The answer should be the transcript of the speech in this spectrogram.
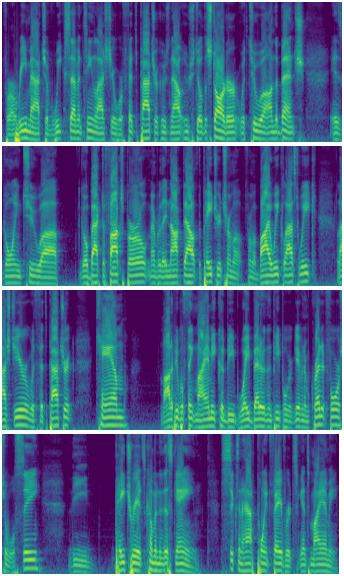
for a rematch of Week 17 last year, where Fitzpatrick, who's now who's still the starter with Tua on the bench, is going to uh, go back to Foxborough. Remember, they knocked out the Patriots from a from a bye week last week, last year with Fitzpatrick. Cam, a lot of people think Miami could be way better than people are giving them credit for, so we'll see. The Patriots come into this game six and a half point favorites against Miami.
